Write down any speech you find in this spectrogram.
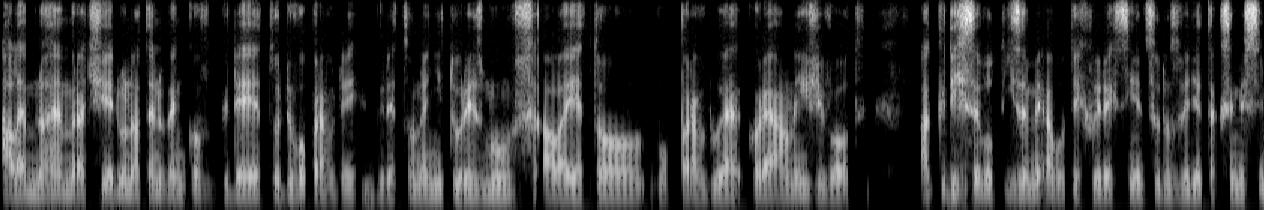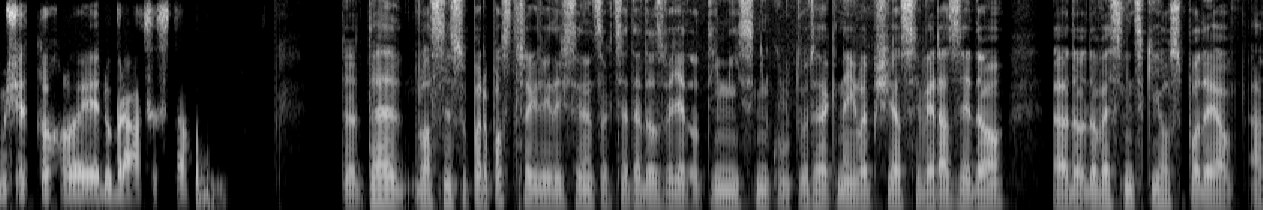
ale mnohem radši jedu na ten venkov, kde je to doopravdy, kde to není turismus, ale je to opravdu jako reálný život. A když se o té zemi a o těch lidech chci něco dozvědět, tak si myslím, že tohle je dobrá cesta. To, to je vlastně super postřeh, že když si něco chcete dozvědět o té místní kultuře, tak nejlepší asi vyrazit do do, do vesnické hospody a, a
